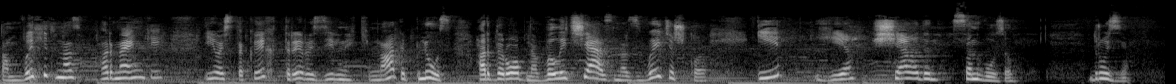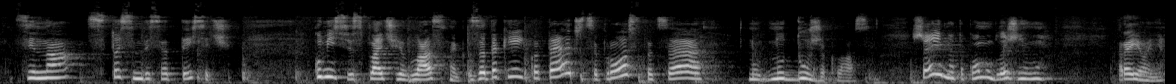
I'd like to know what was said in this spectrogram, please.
Там вихід у нас гарненький. І ось таких три роздільних кімнати, плюс гардеробна величезна з витяжкою. І є ще один санвузол. Друзі, ціна 170 тисяч. Комісію сплачує власник. За такий котедж це просто це ну, ну дуже класно. Ще й на такому ближньому районі.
